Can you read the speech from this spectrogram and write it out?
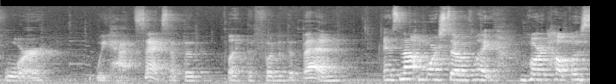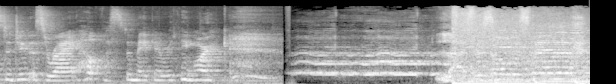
before we had sex at the like the foot of the bed. It's not more so of like, Lord, help us to do this right. Help us to make everything work. Life is always better.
